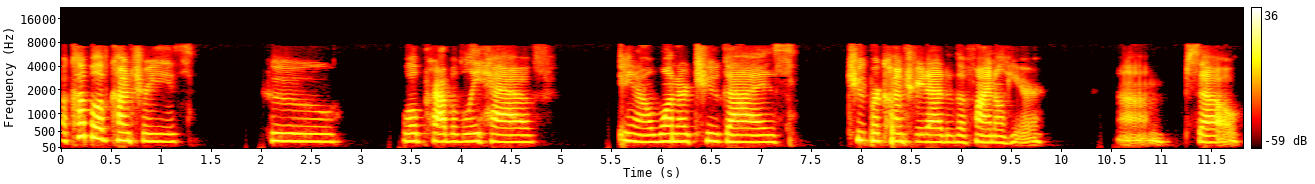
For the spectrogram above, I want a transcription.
a couple of countries who will probably have, you know, one or two guys, two per country out of the final here. Um, so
